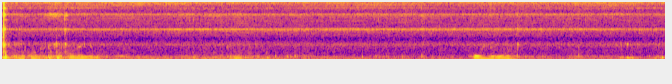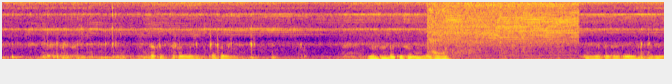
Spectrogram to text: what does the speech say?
Cầm một con nữa, cầm một con này anh em ạ. Đúng không? Không ảnh hưởng nữa chắc ăn chắc ăn này cho thân nữa. Giờ ra bất thì sợ nó hồi không biết nhất để để để nó ăn nữa.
